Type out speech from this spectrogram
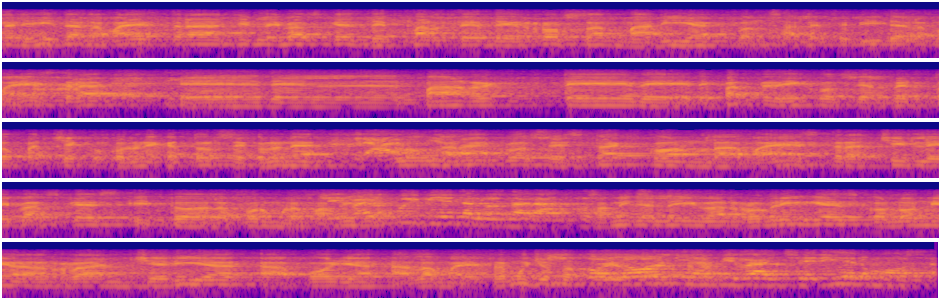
felicita a la maestra Shirley Vázquez de parte de Rosa María González. Felicita a la maestra eh, del parte de, de, parte de José Alberto Pacheco, Colonia 14, Colonia Los Naranjos, está con la maestra Shirley Vázquez y toda la fórmula familia. Le va muy bien a los naranjos. Familia Leiva Rodríguez, Colonia Ranchería, apoya a la maestra. Muchos mi apoyos. Colonia, mi ranchería hermosa.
